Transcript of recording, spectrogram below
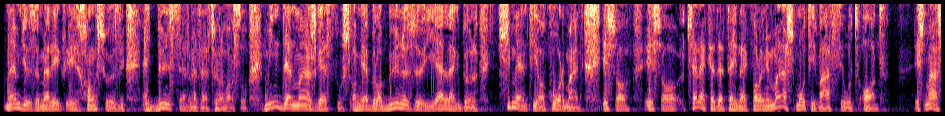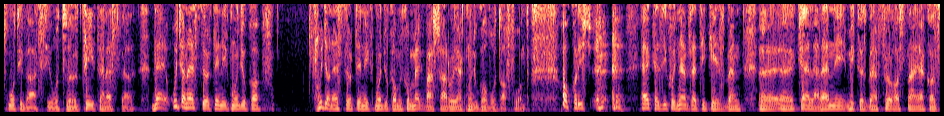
nem győzöm elég hangsúlyozni, egy bűnszervezetről van szó. Minden más gesztus, ami ebből a bűnözői jellegből kimenti a kormányt, és a, és a cselekedeteinek valami más motivációt ad, és más motivációt tételez fel. De ugyanezt történik mondjuk a Ugyanezt történik mondjuk, amikor megvásárolják mondjuk a Vodafont. Akkor is elkezdik, hogy nemzeti kézben kell -e lenni, miközben felhasználják az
